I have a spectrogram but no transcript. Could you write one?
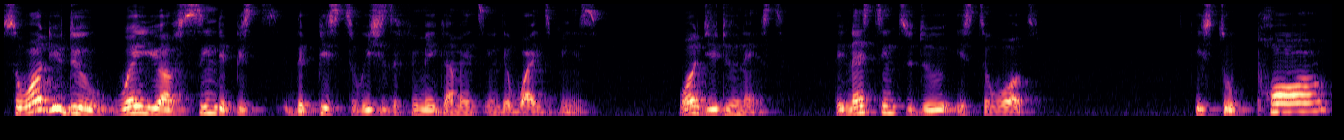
so what do you do when you have seen the pistil, the pistil which is the female garment in the white beans? What do you do next? The next thing to do is to what? Is to pour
